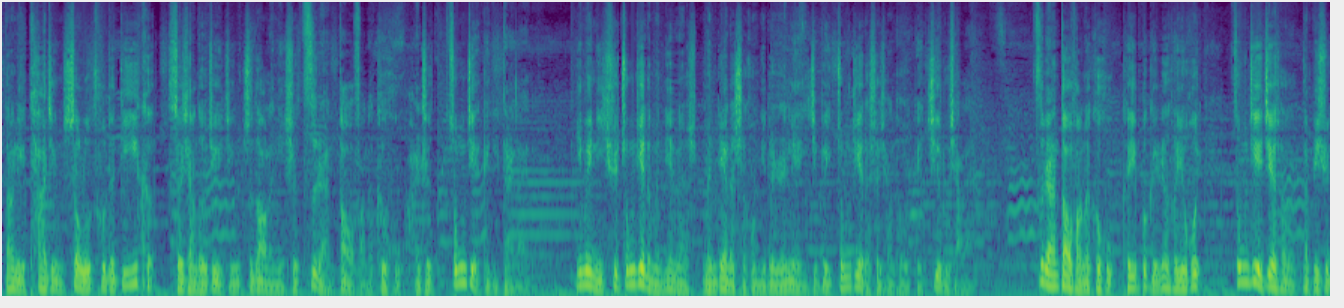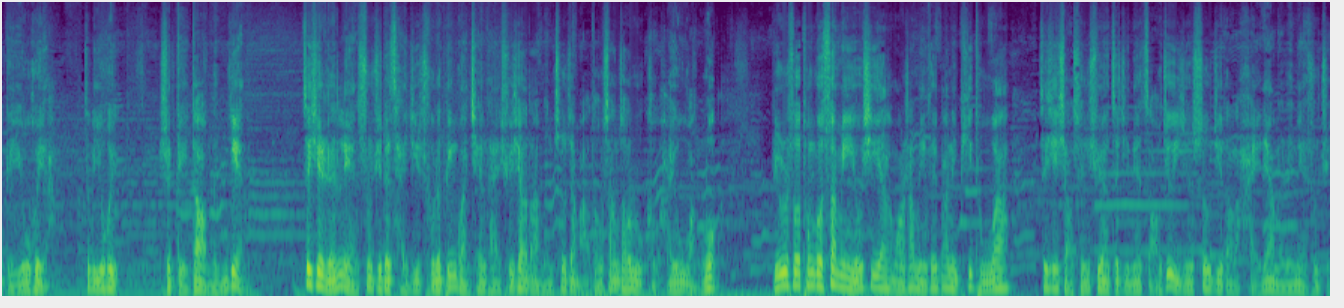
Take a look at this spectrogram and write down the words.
当你踏进售楼处的第一刻，摄像头就已经知道了你是自然到访的客户还是中介给你带来的。因为你去中介的门店的门店的时候，你的人脸已经被中介的摄像头给记录下来。自然到访的客户可以不给任何优惠，中介介绍的那必须给优惠啊！这个优惠是给到门店的。这些人脸数据的采集，除了宾馆前台、学校大门、车站码头、商超入口，还有网络。比如说，通过算命游戏啊，网上免费帮你 P 图啊，这些小程序啊，这几年早就已经收集到了海量的人脸数据，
